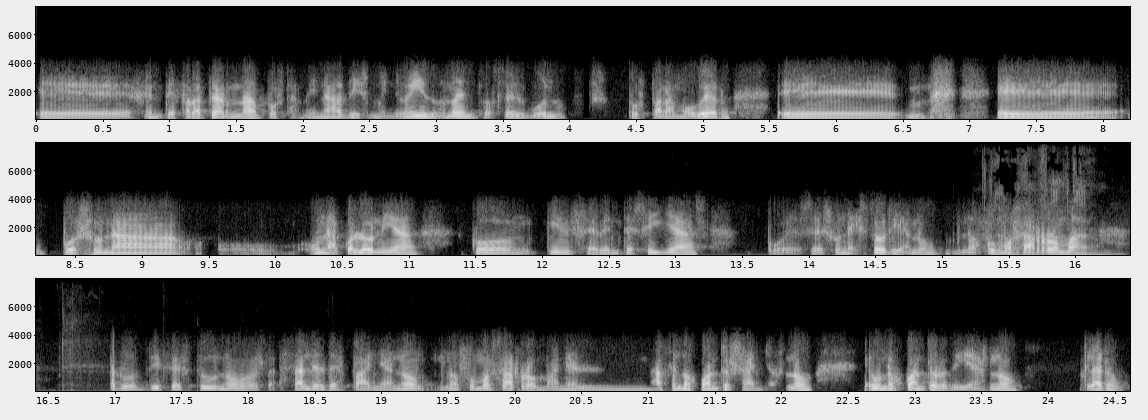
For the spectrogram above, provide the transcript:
eh, gente fraterna pues también ha disminuido no entonces bueno pues para mover eh, eh, pues una una colonia con 15, 20 sillas, pues es una historia, ¿no? Nos fuimos a Roma, claro, dices tú, ¿no? Sales de España, ¿no? Nos fuimos a Roma en el hace unos cuantos años, ¿no? En unos cuantos días, ¿no? Claro,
